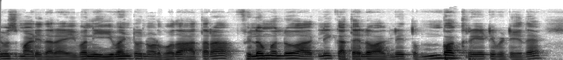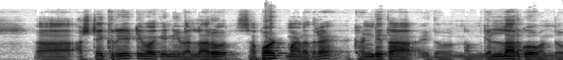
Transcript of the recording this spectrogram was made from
ಯೂಸ್ ಮಾಡಿದ್ದಾರೆ. ಇವನ್ ಈ ಇವೆಂಟು ನೋಡ್ಬೋದು, ಆ ಥರ ಫಿಲಮಲ್ಲೂ ಆಗಲಿ, ಕಥೆಯಲ್ಲೂ ಆಗಲಿ, ತುಂಬ ಕ್ರಿಯೇಟಿವಿಟಿ ಇದೆ. ಅಷ್ಟೇ ಕ್ರಿಯೇಟಿವ್ ಆಗಿ ನೀವೆಲ್ಲರೂ ಸಪೋರ್ಟ್ ಮಾಡಿದ್ರೆ ಖಂಡಿತ ಇದು ನಮ್ಗೆಲ್ಲರಿಗೂ ಒಂದು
